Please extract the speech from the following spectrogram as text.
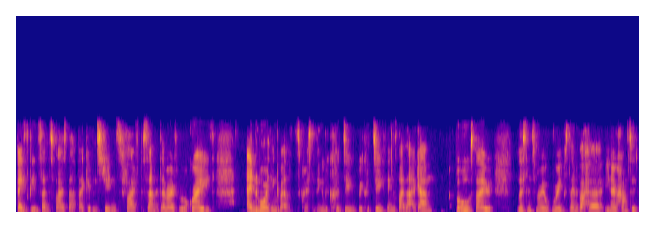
basically incentivise that by giving students five percent of their overall grade. And the more I think about it, Chris, I'm thinking we could do we could do things like that again. But also listening to Marie, Marie was saying about her, you know, having to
